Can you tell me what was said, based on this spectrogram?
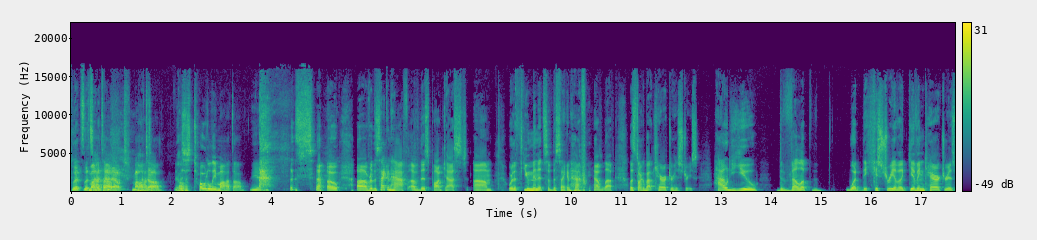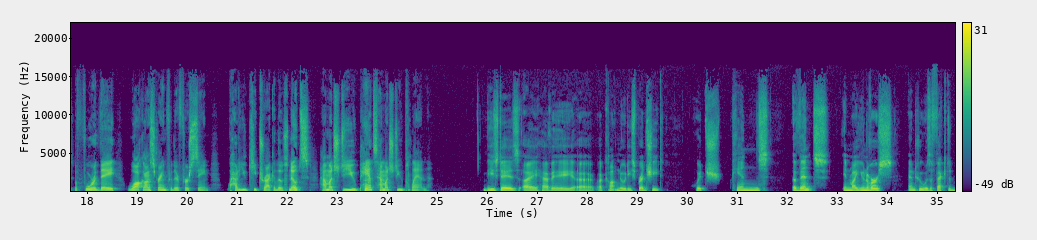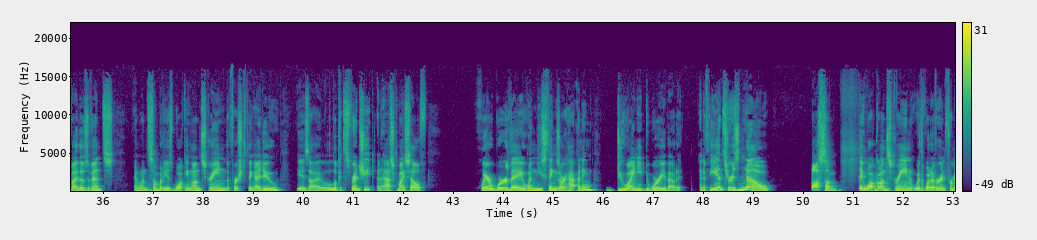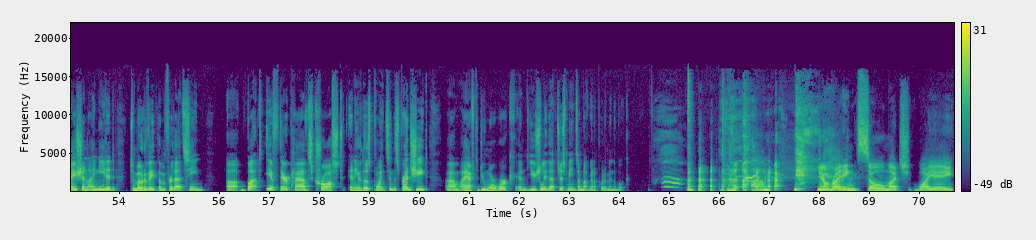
let's let's edit that out. Mahtab. This is totally Mahtab. Yeah. So, uh, for the second half of this podcast, um, or the few minutes of the second half we have left, let's talk about character histories. How do you develop what the history of a given character is before they walk on screen for their first scene? How do you keep track of those notes? How much do you pants? How much do you plan? These days, I have a, uh, a continuity spreadsheet which pins events in my universe and who was affected by those events. And when somebody is walking on screen, the first thing I do is I look at the spreadsheet and ask myself, where were they when these things are happening? Do I need to worry about it? And if the answer is no, awesome. They walk on screen with whatever information I needed to motivate them for that scene. Uh, but if their paths crossed any of those points in the spreadsheet, um, I have to do more work, and usually that just means I'm not going to put them in the book. You know, writing so much YA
